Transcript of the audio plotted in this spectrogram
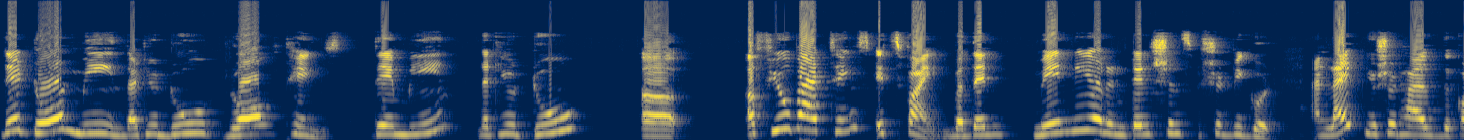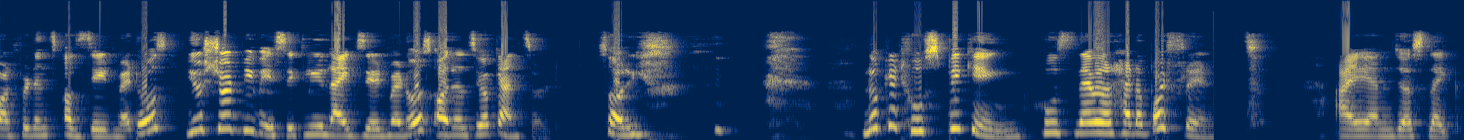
they don't mean that you do wrong things. They mean that you do uh, a few bad things, it's fine. But then mainly your intentions should be good. And like you should have the confidence of Zade Meadows, you should be basically like Zade Meadows or else you're cancelled. Sorry. Look at who's speaking, who's never had a boyfriend. I am just like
